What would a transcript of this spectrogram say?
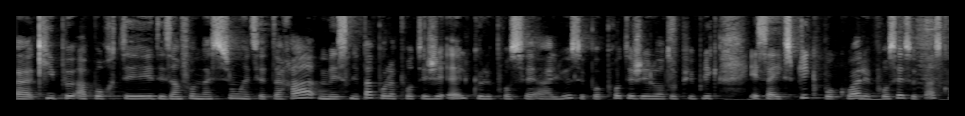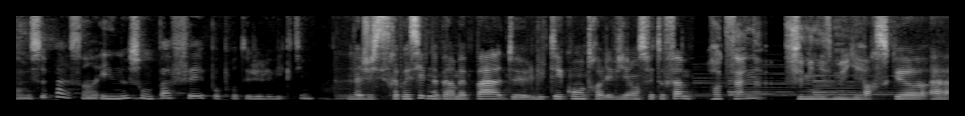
Euh, qui peut apporter des informations, etc. Mais ce n'est pas pour la protéger elle que le procès a lieu, c'est pour protéger l'ordre public. Et ça explique pourquoi les procès se passent comme ils se passent. Hein. Ils ne sont pas faits pour protéger les victimes. La justice répressive ne permet pas de lutter contre les violences faites aux femmes. Roxane, féminisme hier. Parce qu'elle euh,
